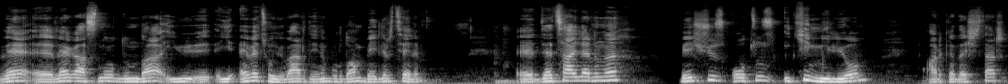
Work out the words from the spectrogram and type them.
ve e, Vegas Node'un e, evet oyu verdiğini buradan belirtelim. E, detaylarını 532 milyon arkadaşlar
